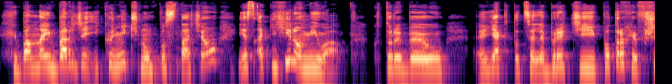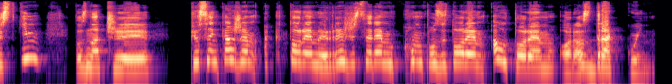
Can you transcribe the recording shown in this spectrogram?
Chyba najbardziej ikoniczną postacią jest Akihiro Miwa, który był, jak to celebryci, po trochę wszystkim, to znaczy piosenkarzem, aktorem, reżyserem, kompozytorem, autorem oraz drag queen.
